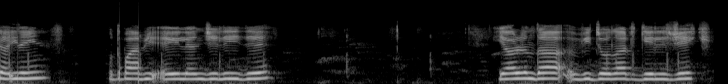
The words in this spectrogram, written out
da izleyin. O da bayağı bir eğlenceliydi. Yarın da videolar gelecek.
